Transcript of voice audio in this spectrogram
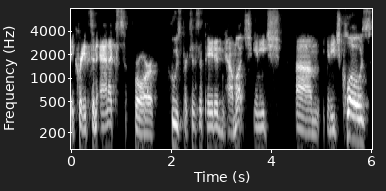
It creates an annex for who's participated and how much in each um, in each close,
